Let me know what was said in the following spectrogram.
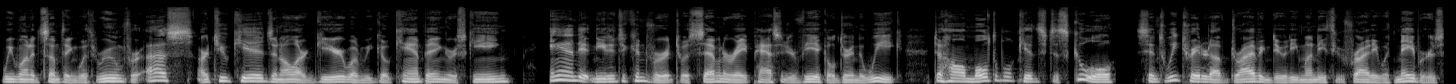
We wanted something with room for us, our two kids, and all our gear when we go camping or skiing, and it needed to convert to a seven or eight passenger vehicle during the week to haul multiple kids to school since we traded off driving duty Monday through Friday with neighbors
